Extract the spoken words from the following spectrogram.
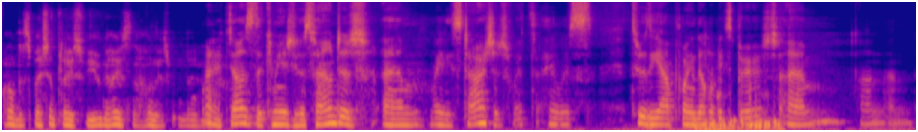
hold a special place for you guys? The Holy Spirit? Well, it does. The community was founded, um, really started with, it was through the outpouring of the Holy Spirit um, and, and,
